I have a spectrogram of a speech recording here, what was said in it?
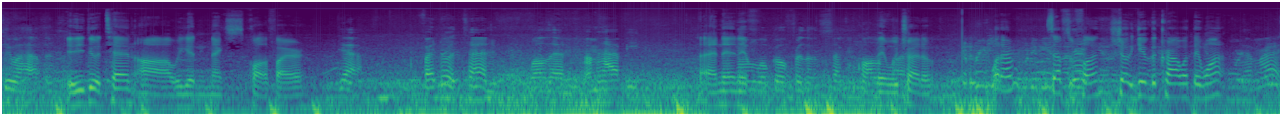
See what happens. if you do a 10, uh, we get the next qualifier, Yeah. If I do a 10, well then I'm happy. and then if Then we'll go for the second qualifier. then we try to whatever. Let's have some fun. Show, give the crowd what they want. I'm right.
